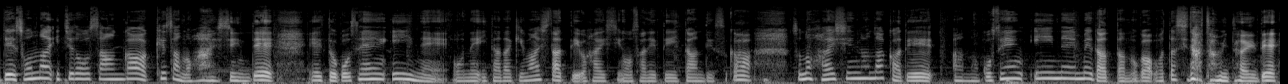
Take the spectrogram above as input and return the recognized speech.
でそんな一郎さんが今朝の配信で、えー、と5000いいねをねいただきましたっていう配信をされていたんですがその配信の中であの5000いいね目だったのが私だったみたいで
